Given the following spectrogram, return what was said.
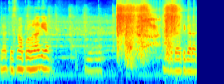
150 lagi ya. Udah 300.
